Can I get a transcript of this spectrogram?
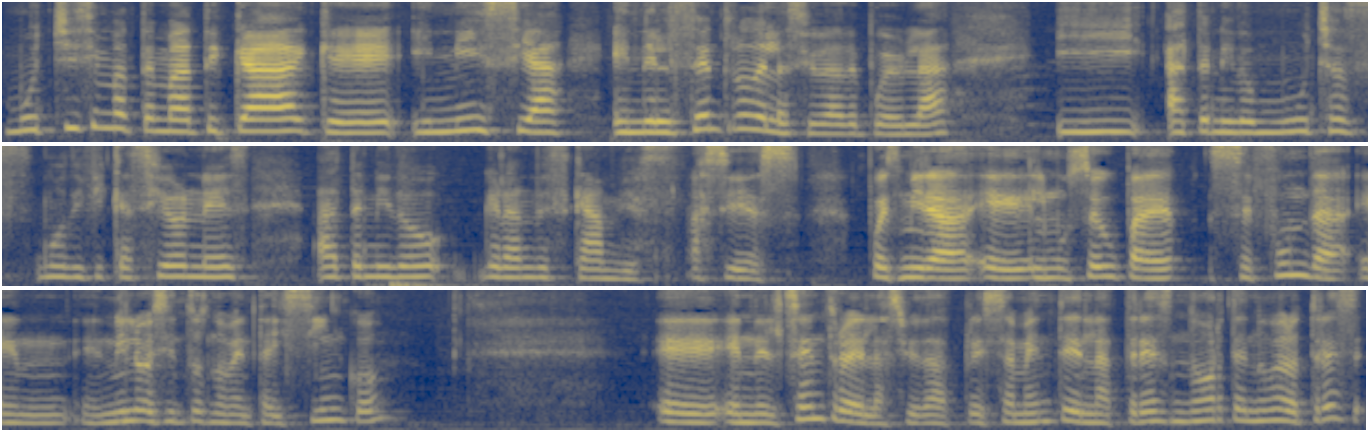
muchísima temática que inicia en el centro de la ciudad de Puebla y ha tenido muchas modificaciones, ha tenido grandes cambios. Así es. Pues mira, eh, el Museo UPAEP se funda en, 1995 eh, en el centro de la ciudad, precisamente en la 3 Norte número 3,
